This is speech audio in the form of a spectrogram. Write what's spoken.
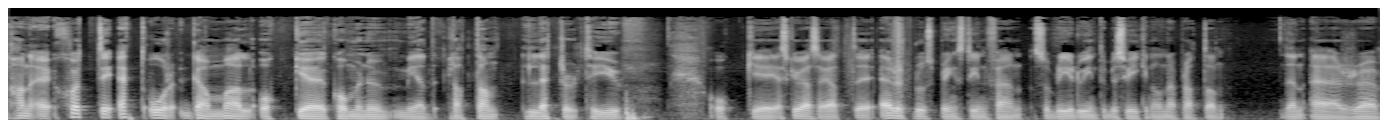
Han är 71 år gammal och eh, kommer nu med plattan Letter to you. Och eh, jag skulle vilja säga att eh, är du ett Bruce Springsteen-fan så blir du inte besviken av den här plattan. Den är eh,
